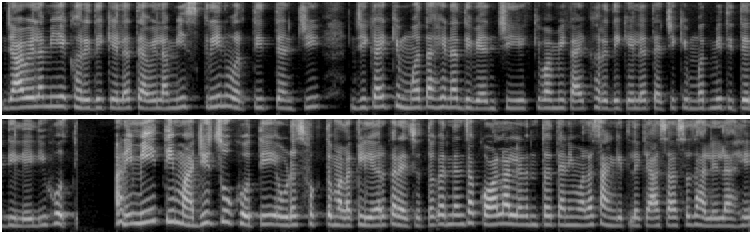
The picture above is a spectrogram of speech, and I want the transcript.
ज्यावेळेला मी हे खरेदी केलं त्यावेळेला मी स्क्रीनवरती त्यांची जी काही किंमत आहे ना दिव्यांची किंवा मी काय खरेदी केलं त्याची किंमत मी तिथे दिलेली होती. आणि मी ती माझी चूक होती एवढंच फक्त मला क्लिअर करायचं होतं. कारण त्यांचा कॉल आल्यानंतर त्यांनी मला सांगितलं की असं असं झालेलं आहे.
